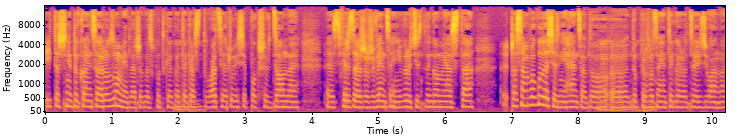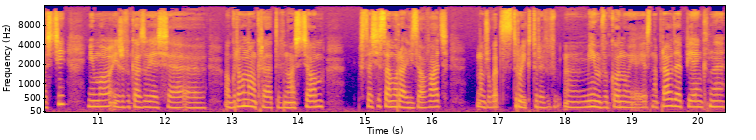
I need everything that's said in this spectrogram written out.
i też nie do końca rozumie, dlaczego spotka go taka Mhm. sytuacja, czuje się pokrzywdzony, e, stwierdza, że już więcej nie wróci z tego miasta. E, Czasem w ogóle się zniechęca do, Mhm, do prowadzenia tego rodzaju działalności, mimo iż wykazuje się ogromną kreatywnością, chce się samorealizować. Na przykład strój, który Mim wykonuje, jest naprawdę piękny,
